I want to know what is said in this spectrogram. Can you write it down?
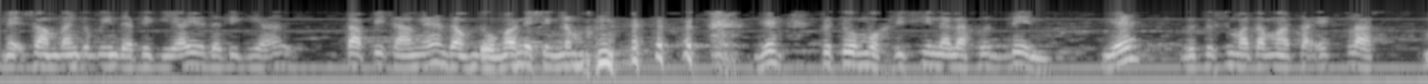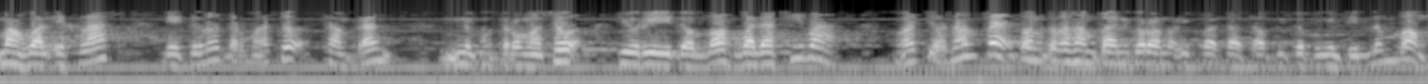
Nek sampai kepin jadi kiai ya jadi kiai. Tapi sange ndang donga nih sing nemen. Nggih. Kudu mukhlisin lahuddin nggih kudu semata-mata ikhlas mahwal ikhlas gitu termasuk sampean termasuk yuridullah wala siwa Ojo sampai kon kalau sampai krono ibadah tapi kepengin dilembang.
